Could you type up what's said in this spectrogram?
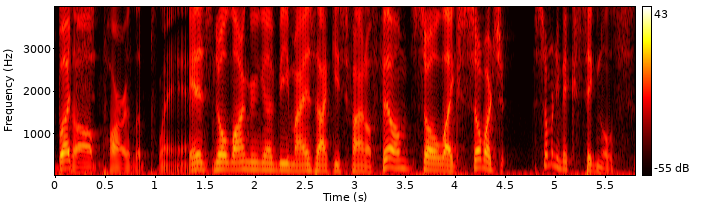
But It's all part of the plan. and it's no longer going to be Miyazaki's final film. So like so much, so many mixed signals.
